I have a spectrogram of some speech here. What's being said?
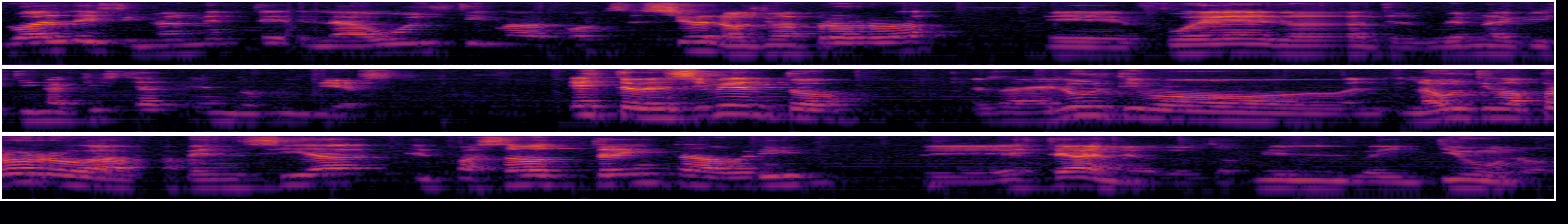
Dualde y finalmente la última concesión, la última prórroga, eh, fue durante el gobierno de Cristina Kirchner en 2010. Este vencimiento, el último, la última prórroga vencía el pasado 30 de abril de este año, del 2021.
